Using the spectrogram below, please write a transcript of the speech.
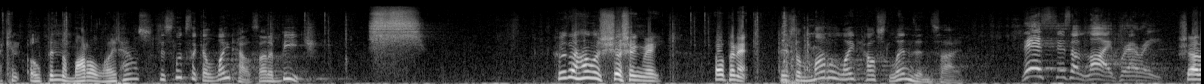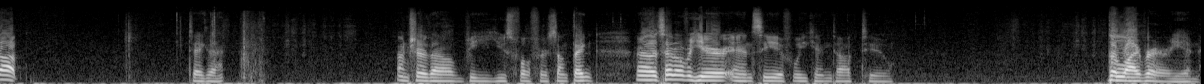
I can open the model lighthouse. This looks like a lighthouse on a beach. Shh! Who the hell is shushing me? Open it. There's a model lighthouse lens inside. This is a library. Shut up. Take that. I'm sure that'll be useful for something. Alright, let's head over here and see if we can talk to the librarian.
